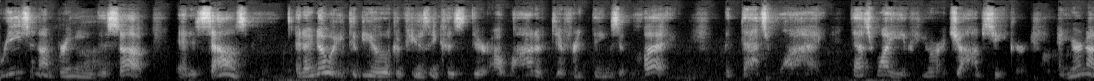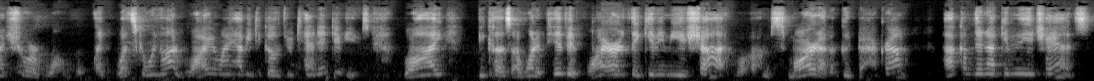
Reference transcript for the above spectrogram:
reason I'm bringing this up, and it sounds, and I know it could be a little confusing because there are a lot of different things at play but that's why. That's why if you're a job seeker and you're not sure what, like what's going on, why am I having to go through 10 interviews? Why? Because I want to pivot. Why aren't they giving me a shot? Well, I'm smart, I have a good background. How come they're not giving me a chance?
